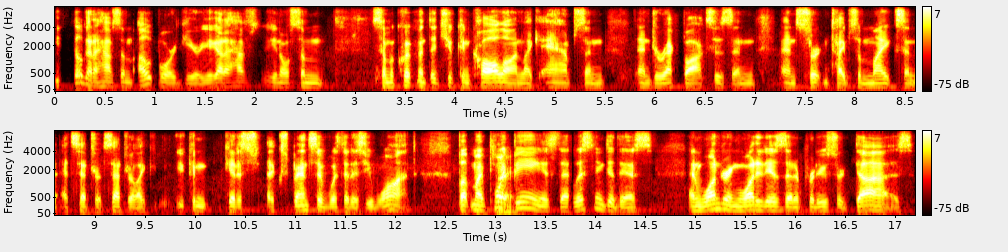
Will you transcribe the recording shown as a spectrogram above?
you still got to have some outboard gear. You got to have, you know, some some equipment that you can call on, like amps and and direct boxes and and certain types of mics and et cetera, et cetera. Like you can get as expensive with it as you want. But my point Right. being is that listening to this and wondering what it is that a producer does,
